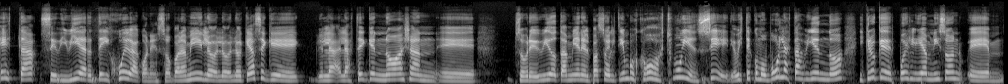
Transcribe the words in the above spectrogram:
Esta se divierte y juega con eso. Para mí lo, lo, lo que hace que la- las Taken no hayan eh, sobrevivido también el paso del tiempo es que, oh, esto es muy en serio, ¿viste? Como vos la estás viendo y creo que después Liam Neeson... eh,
